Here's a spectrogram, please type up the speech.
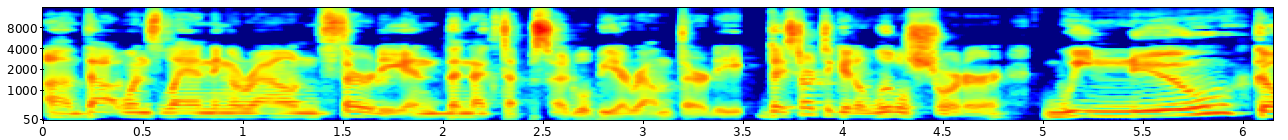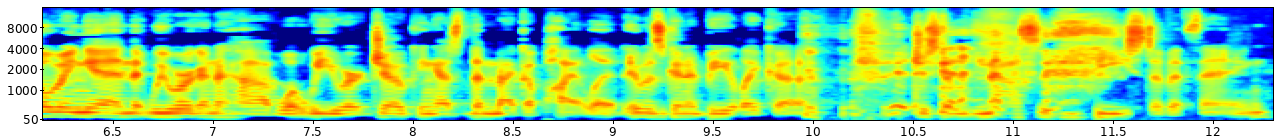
Um, that one's landing around 30, and the next episode will be around 30. They start to get a little shorter. We knew going in that we were going to have what we were joking as the mega pilot. It was going to be like a just a massive beast of a thing.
